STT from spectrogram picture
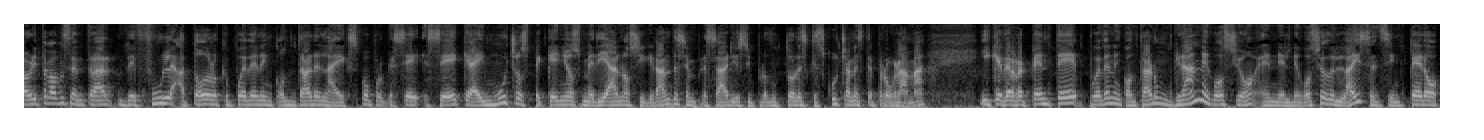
ahorita vamos a entrar de full a todo lo que pueden encontrar en la expo, porque sé, sé que hay muchos pequeños, medianos y grandes empresarios y productores que escuchan este programa y que de repente pueden encontrar un gran negocio en el negocio del licensing. Pero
